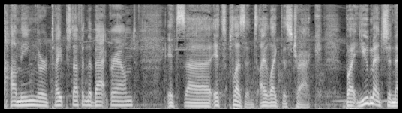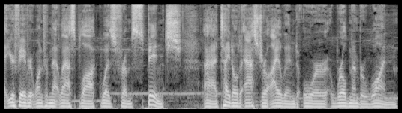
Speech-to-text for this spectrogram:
humming or type stuff in the background. It's uh it's pleasant. I like this track. But you mentioned that your favorite one from that last block was from Spinch, uh, titled Astral Island or World Number One.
